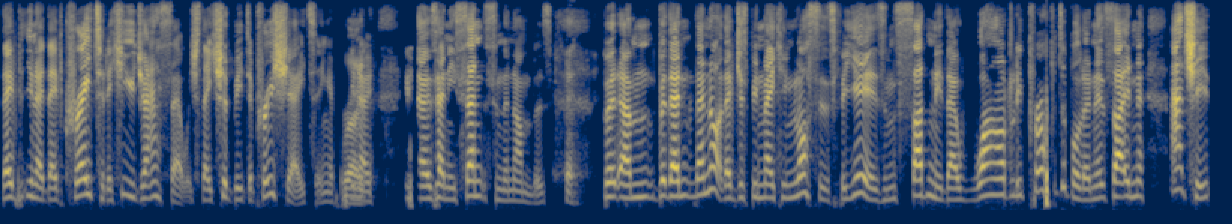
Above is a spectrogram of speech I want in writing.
They've you know they've created a huge asset which they should be depreciating if right. you know if there's any sense in the numbers. but um but then they're not. They've just been making losses for years and suddenly they're wildly profitable. And it's like actually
